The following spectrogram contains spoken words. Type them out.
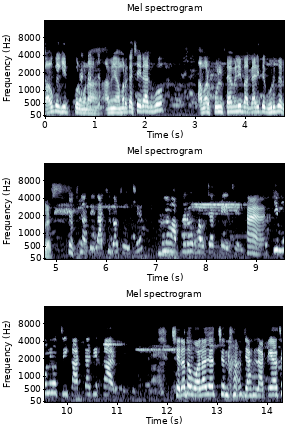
কাউকে গিফট করব না। আমি আমার কাছেই রাখব। আমার ফুল ফ্যামিলি বা গাড়িতে ঘুরবে ব্যাস কৃষ্ণাতে লাকি ড্র চলছে শুনলাম আপনারাও ভাউচার পেয়েছেন হ্যাঁ তো কি মনে হচ্ছে এই কার্ডটা যে কার সেটা তো বলা যাচ্ছে না যার লাকে আছে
